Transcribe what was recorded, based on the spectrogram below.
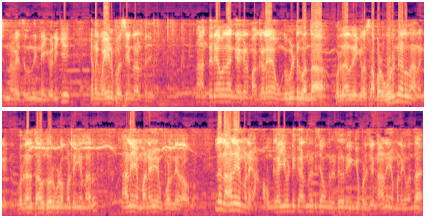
சின்ன வயசுலேருந்து இன்னைக்கு வரைக்கும் எனக்கு வயிறு பசின்றால் தெரியும் நான் தெரியாமல் தான் கேட்குறேன் மக்களே உங்கள் வீட்டுக்கு வந்தால் ஒரு நேரம் நீங்கள் சாப்பாடு ஒரு நேரம் தான் நான் கேட்குறேன். ஒரு நேரம் சாப்பிட சோறு போட மாட்டீங்க எல்லாரும்? நானே என் மனைவி என் குழந்தைய தான் வரும் இல்லை நானே என் மனைவி அவங்க கையொண்டி வண்டி கரண் அடிச்சு அவங்க ரெண்டு பேரும் எங்கே படிச்சு நானே என் மனைவி வந்தால்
